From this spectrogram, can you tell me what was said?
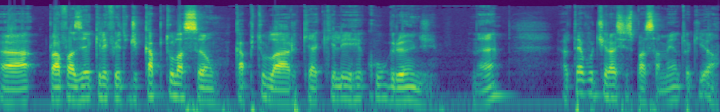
ah, para fazer aquele efeito de capitulação, capitular, que é aquele recuo grande, né? Eu até vou tirar esse espaçamento aqui, ó.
